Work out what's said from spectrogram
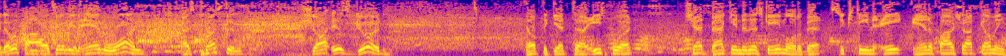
Another foul. It's going to be an and one as Preston shot is good. Help to get uh, Eastport Chet back into this game a little bit. 16 to 8 and a foul shot coming.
